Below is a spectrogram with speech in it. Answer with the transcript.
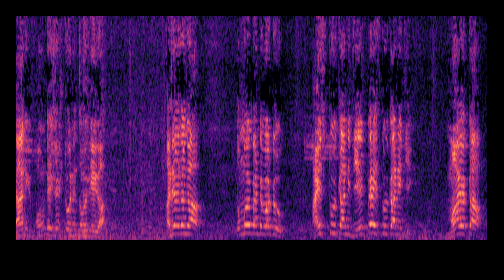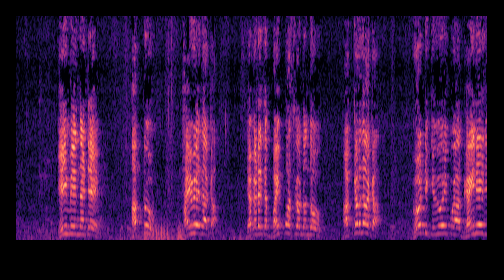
దానికి ఫౌండేషన్ స్టోన్ ఇంతవరకు ఇక అదేవిధంగా తుమ్మలపెంట రోడ్డు హై స్కూల్ కానించి ఎస్పీ హై స్కూల్ కానించి మా యొక్క ఎయిమ్ ఏంటంటే అప్ టు హైవే దాకా ఎక్కడైతే బైపాస్ రోడ్డు ఉందో అక్కడ దాకా రోడ్డుకి ఇరువైపుగా డ్రైనేజ్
